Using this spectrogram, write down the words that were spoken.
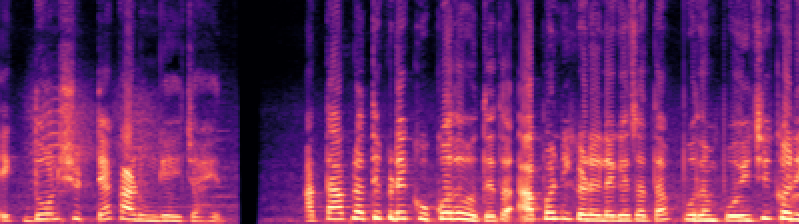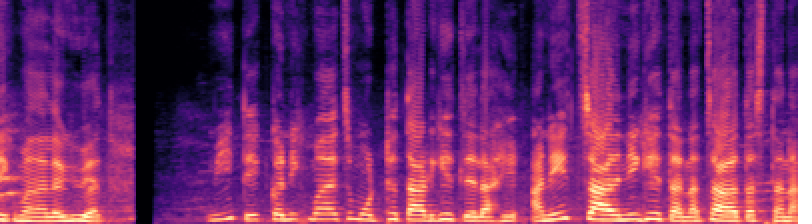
एक दोन शिट्ट्या काढून घ्यायच्या आहेत. आता आपला तिकडे कुकर होते तर आपण इकडे लगेच आता पुरणपोळीची कणिक मळायला घेऊयात. मी ते कणिक मळायचं मोठं ताट घेतलेलं आहे आणि चाळणी घेताना चाळत असताना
